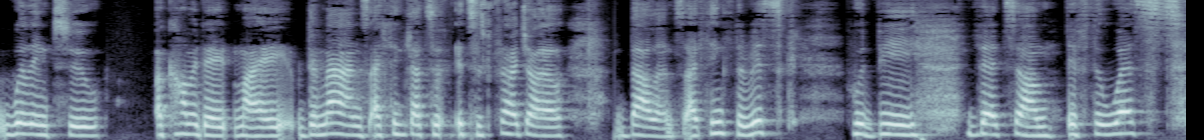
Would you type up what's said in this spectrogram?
willing to accommodate my demands, I think that's a, it's a fragile balance. I think the risk would be that um, if the West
